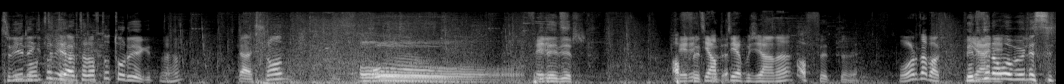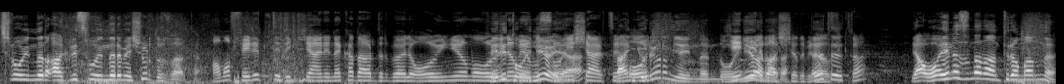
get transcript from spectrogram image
Triel'e gitti diğer tarafta Toru'ya gitti. Aha. Yani şu an Oo. Ferit, birebir. Ferit Affetmedi. yaptı yapacağını. Affetmedi. Bu arada bak Ferit'in yani, ama böyle sıçra oyunları, agresif oyunları meşhurdur zaten. ama Ferit dedik yani ne kadardır böyle oynuyor mu Ferit oynamıyor mu oynuyor soru ya. işareti. Ben Oy- görüyorum yayınlarında oynuyor Yeni yeni ara ara. başladı Evet, birazcık evet. da. Ya o en azından antrenmanlı.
